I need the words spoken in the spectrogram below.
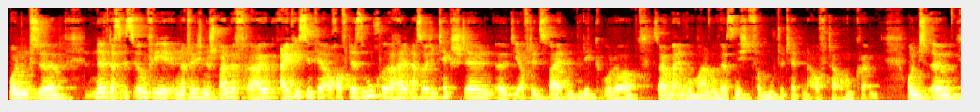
Und äh, ne, das ist irgendwie natürlich eine spannende Frage. Eigentlich sind wir auch auf der Suche halt nach solchen Textstellen, äh, die auf den zweiten Blick oder sagen wir mal in Roman, wo wir es nicht vermutet hätten, auftauchen können. Und ähm,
